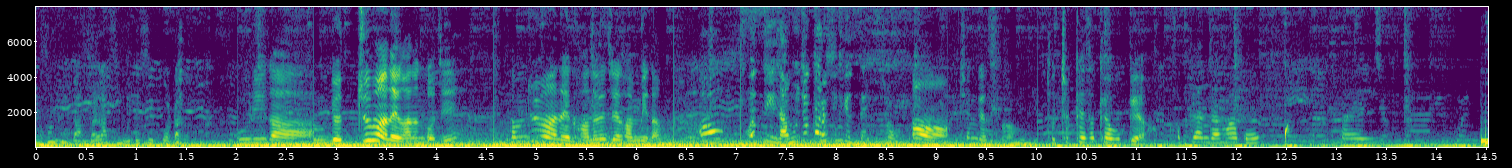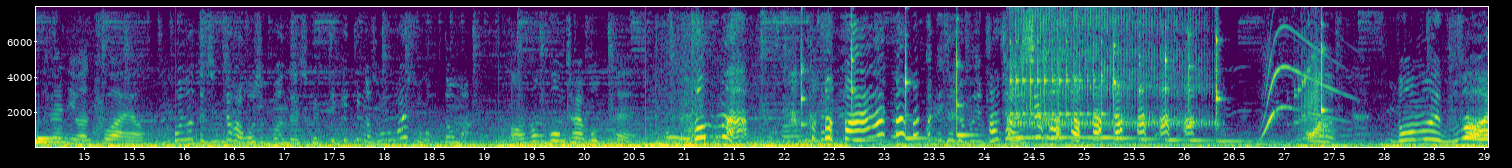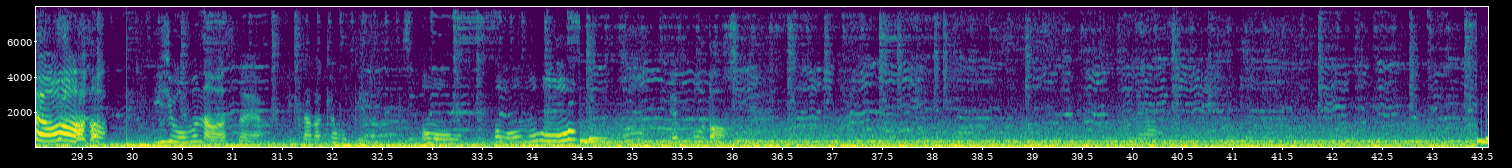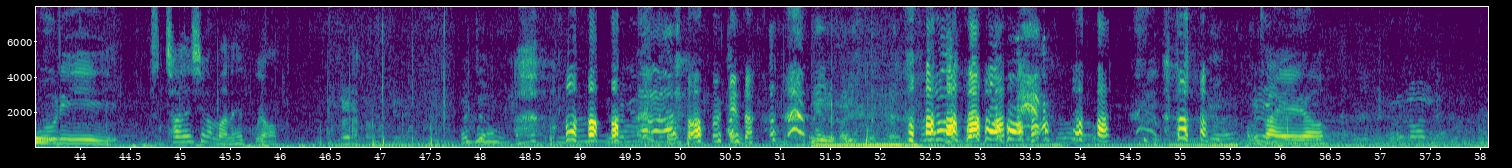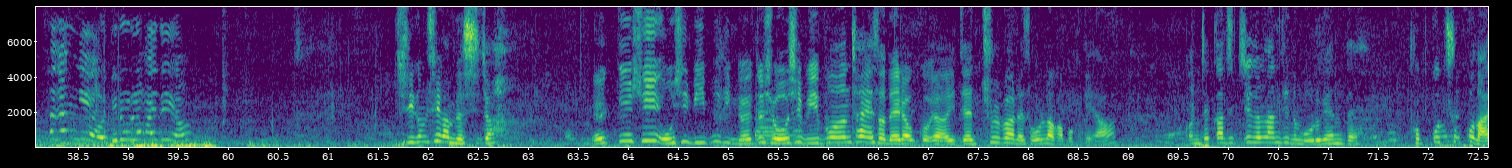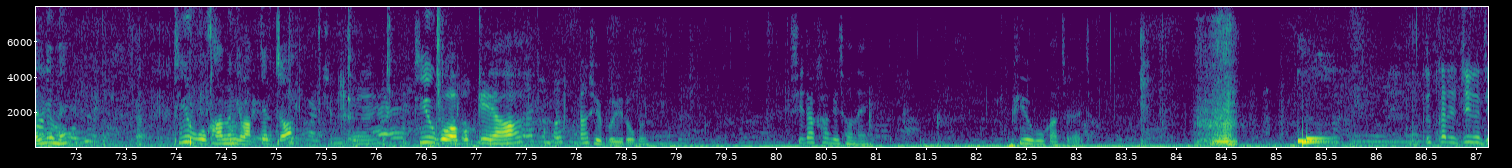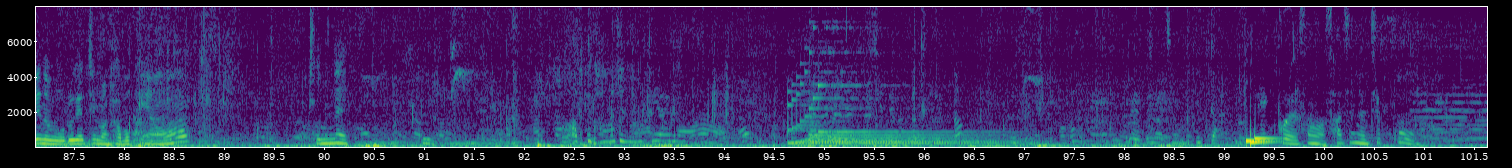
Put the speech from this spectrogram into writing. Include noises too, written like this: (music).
만에 선크림 안 발랐으면 못했을 거라. (laughs) 우리가 몇 주 만에 가는 거지? 3주 만에 간헐제 갑니다. 어? 언니 나무젓가락 챙겼다 했죠? 어, 챙겼어. 도착해서 켜볼게요. 커피 한 잔 하고. 빠이. 수현이만 좋아요. 콘서트 진짜 가고 싶었는데 그 티켓팅을 성공할 수가 없더만. 어, 성공 잘 못해. 엄마! (laughs) 언니 저 저번에 아 (laughs) 너무 무서워요. 25분 남았어요. 이따가 켜볼게요. 어머, 어머, 어머, 어머, 어머. 예쁘다. 우리 주차 1시간 만에 했고요. 맞죠? 감사합니다. 감사해요. 사장님 어디로 올라가야 돼요? 지금 시간 몇 시죠? 12시 52분입니다. 12시 52분 차에서 내렸고요. 이제 출발해서 올라가 볼게요. 언제까지 찍을란지는 모르겠는데 덥고 춥고 난리네. 비우고 가는 게 맞겠죠? 비우고 와볼게요. 화장실 브이로그 시작하기 전에 비우고 가줘야죠. 끝까지 찍을지는 모르겠지만 가볼게요. 좋네. 입구에서 사진을 찍고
